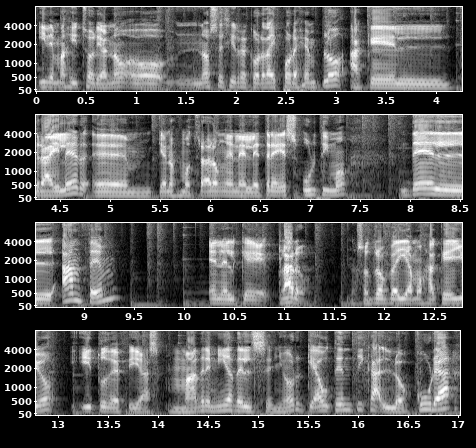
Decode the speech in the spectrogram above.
y demás historias, ¿no? no sé si recordáis, por ejemplo, aquel tráiler em, que nos mostraron en el E3 último del Anthem, en el que, claro, nosotros veíamos aquello y tú decías, madre mía del señor, qué auténtica locura,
